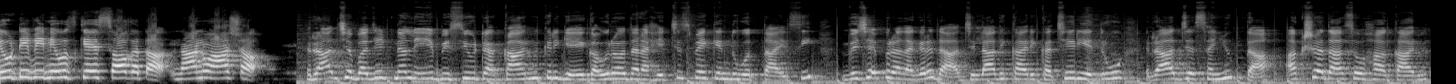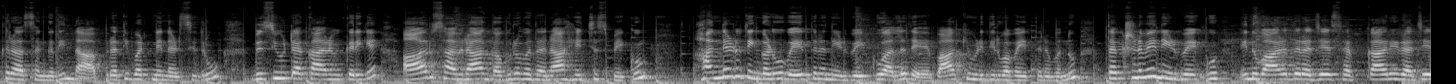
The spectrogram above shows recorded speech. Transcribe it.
ಯು ಟಿವಿ ನ್ಯೂಸ್ಗೆ ಸ್ವಾಗತ. ನಾನು ಆಶಾ. ರಾಜ್ಯ ಬಜೆಟ್ನಲ್ಲಿ ಬಿಸಿಯೂಟ ಕಾರ್ಮಿಕರಿಗೆ ಗೌರವಧನ ಹೆಚ್ಚಿಸಬೇಕೆಂದು ಒತ್ತಾಯಿಸಿ ವಿಜಯಪುರ ನಗರದ ಜಿಲ್ಲಾಧಿಕಾರಿ ಕಚೇರಿ ಎದುರು ರಾಜ್ಯ ಸಂಯುಕ್ತ ಅಕ್ಷರದಾಸೋಹ ಕಾರ್ಮಿಕರ ಸಂಘದಿಂದ ಪ್ರತಿಭಟನೆ ನಡೆಸಿದರು. ಬಿಸಿಯೂಟ ಕಾರ್ಮಿಕರಿಗೆ ಆರು ಸಾವಿರ ಗೌರವಧನ ಹೆಚ್ಚಿಸಬೇಕು. ಹನ್ನೆರಡು ತಿಂಗಳು ವೇತನ ನೀಡಬೇಕು ಅಲ್ಲದೆ ಬಾಕಿ ಉಳಿದಿರುವ ವೇತನವನ್ನು ತಕ್ಷಣವೇ ನೀಡಬೇಕು. ಇನ್ನು ವಾರದ ರಜೆ, ಸರ್ಕಾರಿ ರಜೆ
